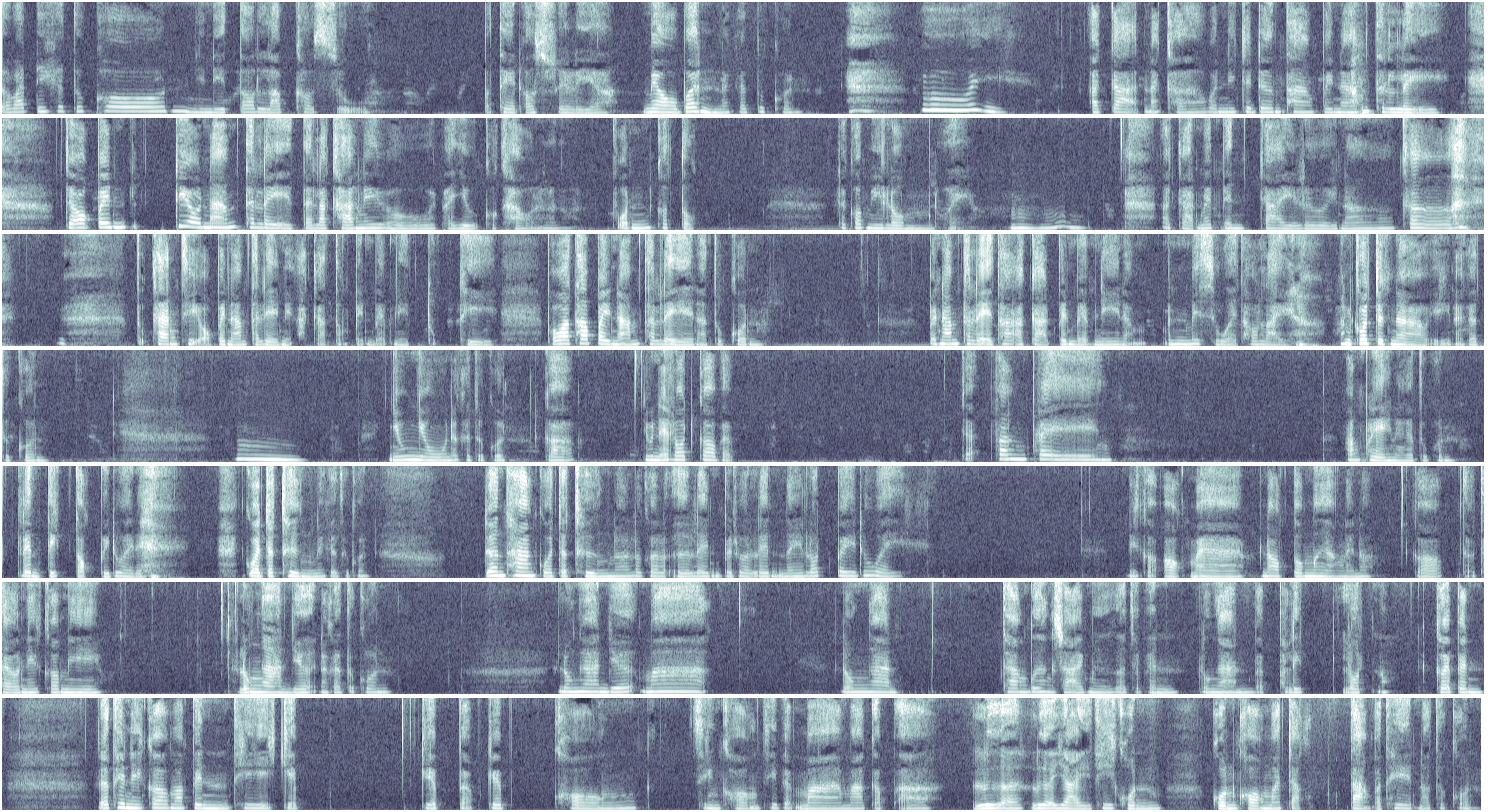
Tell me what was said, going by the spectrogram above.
สวัสดีค่ะทุกคน ยินดีต้อนรับเข้าสู่ประเทศออสเตรเลีย เมลเบิร์นนะคะทุกคนอุ้ยอากาศนะคะ วันนี้จะเดินทางไปน้ำทะเล จะออกไปเที่ยวน้ำทะเลแต่ละครั้งนี่โอ้ยพายุก็เข้านะคะทุกคนฝนก็ตก แล้วก็มีลมด้วยอืมอากาศไม่เป็นใจเลยนะค่ะ ทุกครั้งที่ออกไปน้ำทะเลเนี่ยอากาศต้องเป็นแบบนี้ทุกที เพราะว่าถ้าไปน้ำทะเลนะทุกคน ไปน้ำทะเลถ้าอากาศเป็นแบบนี้นะมันไม่สวยเท่าไหร่นะมันก็จะหนาวอีกนะคะทุกคนอืมยิ้วยิวๆนะคะทุกคน ก็อยู่ในรถก็แบบ จะฟังเพลง ฟังเพลงนะคะทุกคน เล่นติ๊กตอกไปด้วยเลยกว่าจะถึงนะคะทุกคน เดินทางกว่าจะถึงเนาะแล้วก็เออเล่นไปด้วยเล่นในรถไปด้วย นี่ก็ออกมานอกตัวเมืองเลยเนาะก็แถวๆนี้ก็มีโรงงานเยอะนะคะ ทุกคน โรงงานเยอะมาก โรงงานทางเบื้องซ้ายมือก็จะเป็นโรงงานแบบผลิตรถเนาะ เคยเป็น แล้วทีนี้ก็มาเป็นที่เก็บ เก็บแบบเก็บของสิ่งของที่แบบมามากับอาเรือเรือใหญ่ที่ขนขนของมาจากต่างประเทศเนาะทุกคน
